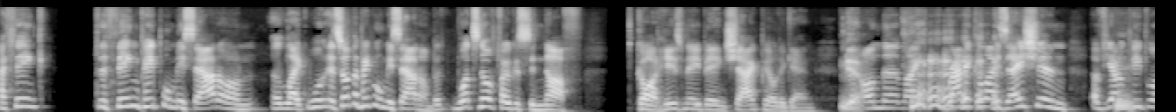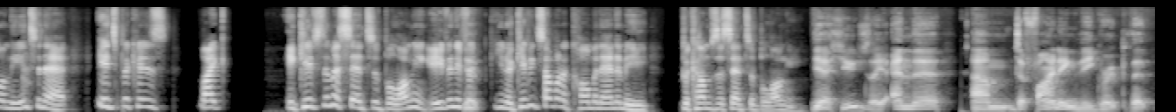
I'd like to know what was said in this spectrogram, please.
I think the thing people miss out on, uh, like, well, it's not that people miss out on, but what's not focused enough. God, here's me being shag pilled again. But Yeah. on the like radicalization of young Mm. people on the internet, it's because like it gives them a sense of belonging, even if Yeah. it, you know, giving someone a common enemy becomes a sense of belonging. Yeah, hugely. And the um, defining the group that,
